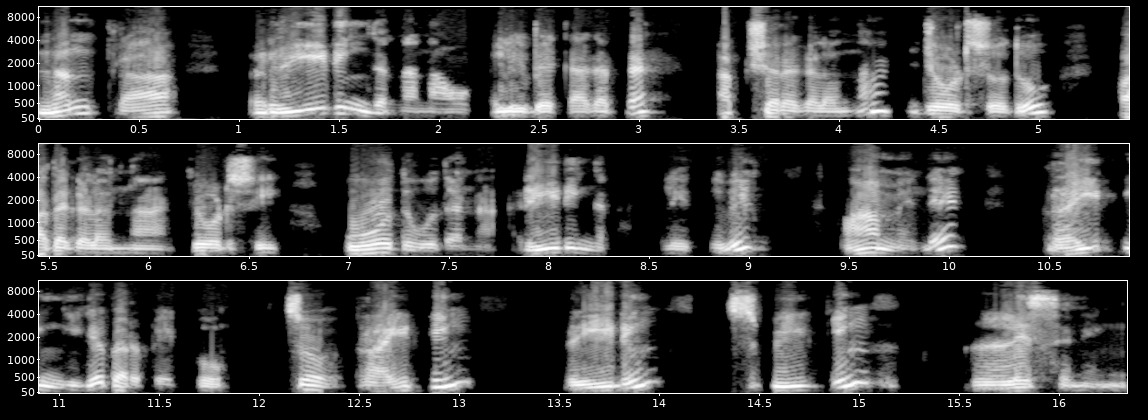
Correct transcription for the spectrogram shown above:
ನಂತರ ರೀಡಿಂಗ್ ಅನ್ನ ನಾವು ಕಲಿಬೇಕಾಗತ್ತೆ. ಅಕ್ಷರಗಳನ್ನ ಜೋಡಿಸೋದು, ಪದಗಳನ್ನ ಜೋಡಿಸಿ ಓದುವುದನ್ನ ರೀಡಿಂಗ್ ಅನ್ನ ಕಲಿತೀವಿ. ಆಮೇಲೆ ರೈಟಿಂಗ್ಗೆ ಬರಬೇಕು. So writing reading speaking listening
